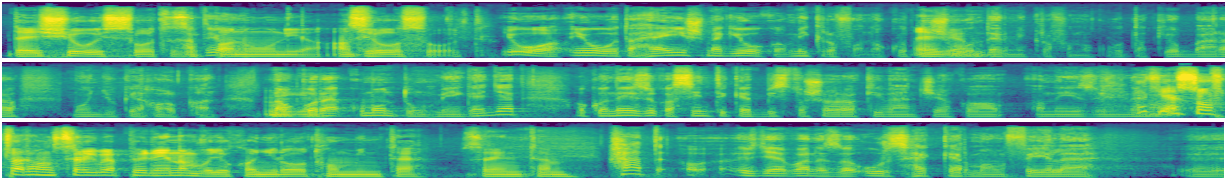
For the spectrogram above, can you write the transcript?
De és jó is szólt az Hát a jó. panónia. Az jó szólt. Jó, jó volt a hely is, meg jók a mikrofonok, ott is Igen. Wonder mikrofonok voltak jobbára, mondjuk-e halkan. Na akkor, akkor mondtunk még egyet, akkor nézzük a szintiket, biztos arra kíváncsiak a, a nézőink. Hát ilyen szoftverhangszerekben például én nem vagyok annyira otthon, mint te, szerintem. Hát ugye van ez a Urs Heckermann féle ö,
